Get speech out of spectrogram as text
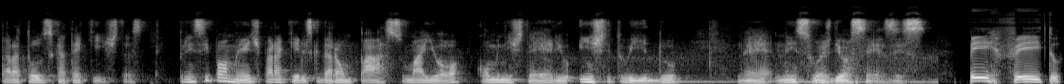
para todos os catequistas, principalmente para aqueles que darão um passo maior com o ministério instituído né, em suas dioceses. Perfeito!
